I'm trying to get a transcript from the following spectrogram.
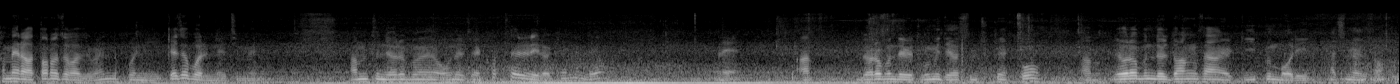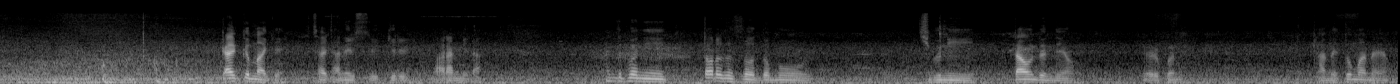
카메라가 떨어져가지고 핸드폰이 깨져버리네요, 뒷면이. 아무튼 여러분, 오늘 제 커트를 이렇게 했는데요. 네. 아, 여러분들 도움이 되었으면 좋겠고, 아, 여러분들도 항상 이렇게 이쁜 머리 하시면서 깔끔하게 잘 다닐 수 있기를 바랍니다. 핸드폰이 떨어져서 너무 기분이 다운됐네요. 여러분, 다음에 또 만나요.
